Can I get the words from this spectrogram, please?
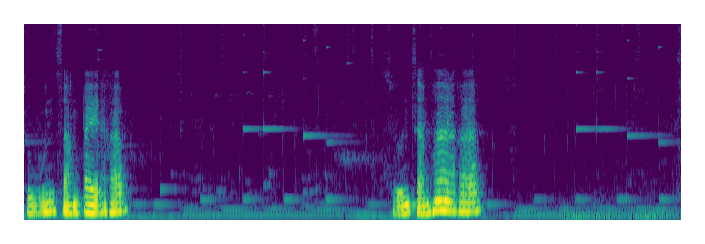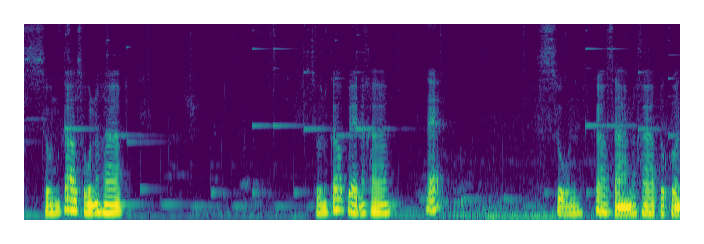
ศูนย์สามแปดนะครับศูนย์สามห้านะครับศูนย์เก้าศูนย์นะครับศูนย์เก้าแปดนะครับ และศูนย์เก้าสามนะครับทุกคน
